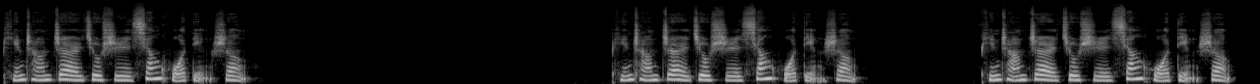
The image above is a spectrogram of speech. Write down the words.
平常这儿就是香火鼎盛。平常这儿就是香火鼎盛。平常这儿就是香火鼎盛。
